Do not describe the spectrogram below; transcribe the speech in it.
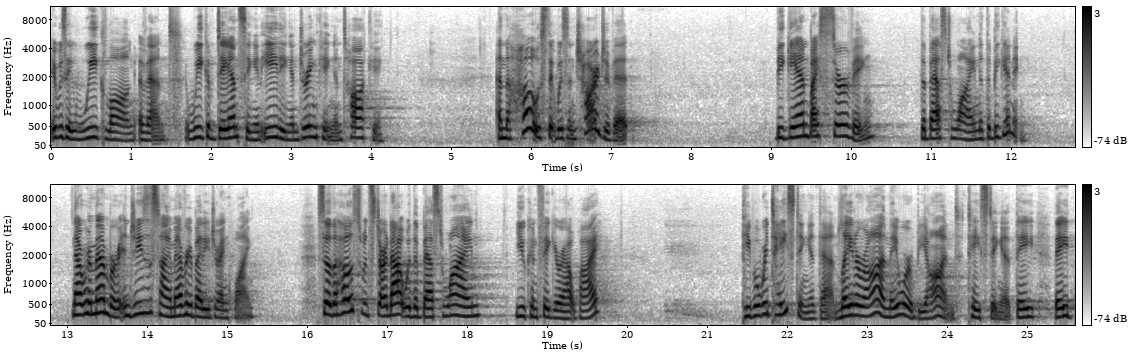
It was a week long event, a week of dancing and eating and drinking and talking. And the host that was in charge of it began by serving the best wine at the beginning. Now remember, in Jesus' time, everybody drank wine. So the host would start out with the best wine. You can figure out why. People were tasting it then. Later on, they were beyond tasting it. They, they,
